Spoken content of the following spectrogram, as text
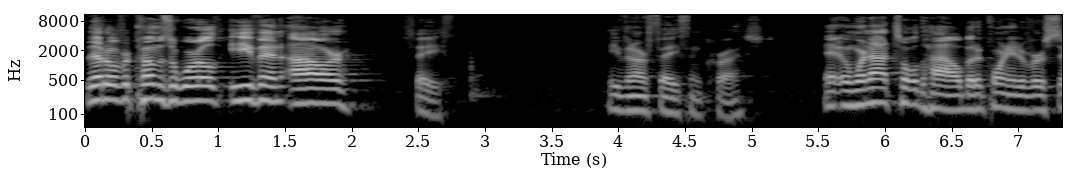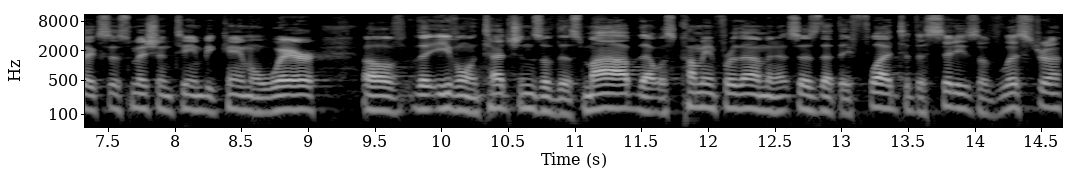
that overcomes the world, even our faith. Even our faith in Christ. And we're not told how, but according to verse 6, this mission team became aware of the evil intentions of this mob that was coming for them. And it says that they fled to the cities of Lystra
